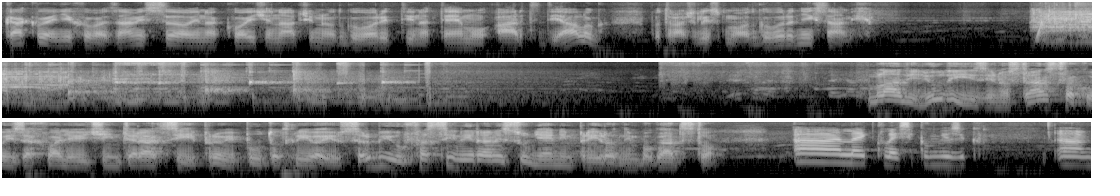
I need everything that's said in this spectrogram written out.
Kakva je njihova zamisao i na koji će način odgovoriti na temu Art Dialog, potražili smo odgovor od njih samih. Mladi ljudi iz inostranstva koji, zahvaljujući interakciji, prvi put otkrivaju Srbiju, fascinirani su njenim prirodnim bogatstvom. I like classical music. Um,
